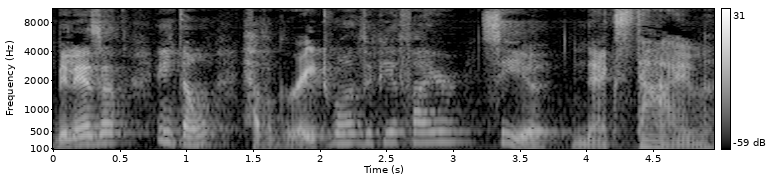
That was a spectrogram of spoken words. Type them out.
Beleza? Então, have a great one, VPFire. See you next time.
